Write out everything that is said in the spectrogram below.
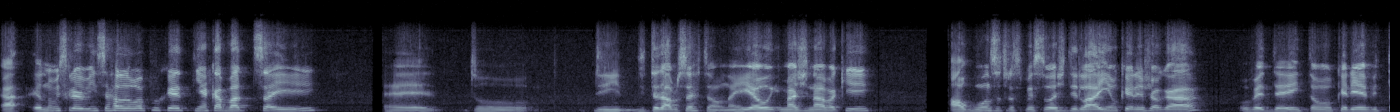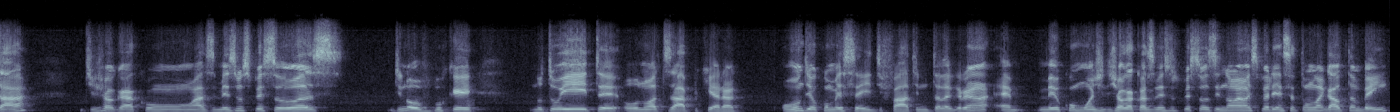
Ah, eu não me inscrevi em Serra Leoa porque tinha acabado de sair é, do, de, de TW Sertão, né? E eu imaginava que algumas outras pessoas de lá iam querer jogar o VD, então eu queria evitar de jogar com as mesmas pessoas de novo, porque no Twitter ou no WhatsApp, que era onde eu comecei de fato e no Telegram, é meio comum a gente jogar com as mesmas pessoas e não é uma experiência tão legal também,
